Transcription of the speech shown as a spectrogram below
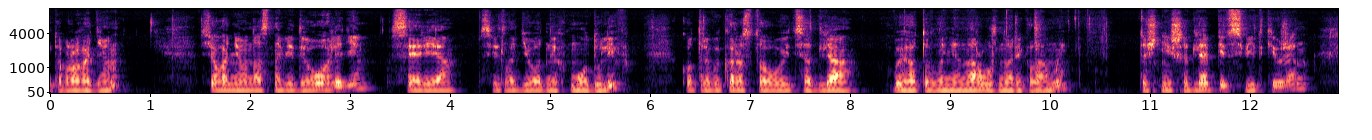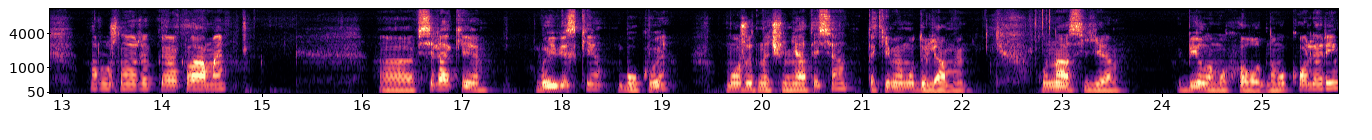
Доброго дня! Сьогодні у нас на відеоогляді серія світлодіодних модулів, котрі використовуються для виготовлення наружної реклами, точніше для підсвітки вже наружної реклами. Всілякі вивіски, букви можуть начинятися такими модулями. У нас є в білому холодному кольорі,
